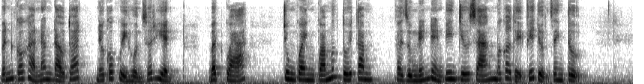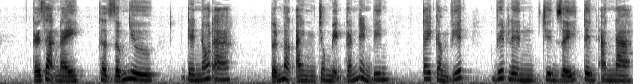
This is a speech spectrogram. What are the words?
vẫn có khả năng đào thoát nếu có quỷ hồn xuất hiện. Bất quá, chung quanh quá mức tối tăm, phải dùng đến đèn pin chiếu sáng mới có thể viết được danh tự. Cái dạng này thật giống như đèn nót a. Tuấn Mặc Anh trong miệng cắn đèn pin, tay cầm viết, viết lên trên giấy tên Anna.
